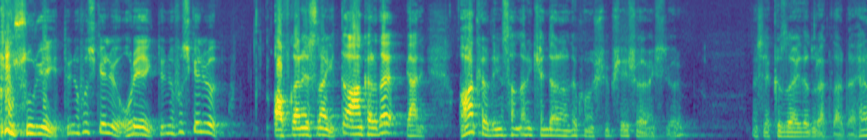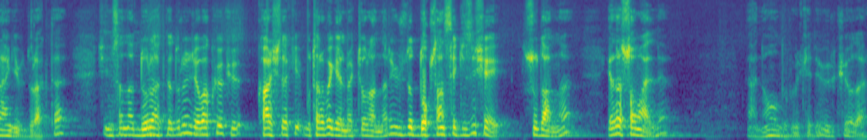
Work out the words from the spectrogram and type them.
Suriye'ye gitti, nüfus geliyor. Oraya gitti, nüfus geliyor. Afganistan'a gitti. Ankara'da yani Ankara'da insanların kendi aralarında konuştuğu bir şey söylemek istiyorum. Mesela Kızılay'da duraklarda, herhangi bir durakta. Şimdi insanlar durakta durunca bakıyor ki karşıdaki bu tarafa gelmekte olanların yüzde 98'i şey Sudanlı ya da Somalili. Ya ne oldu bu ülkede? Ürküyorlar.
